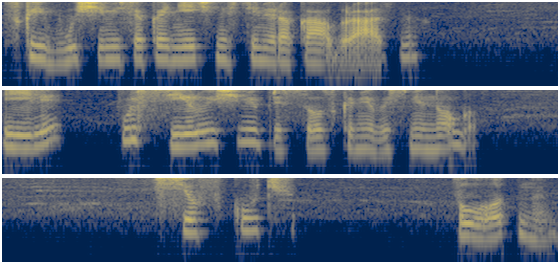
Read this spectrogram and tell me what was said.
скребущимися конечностями ракообразных или пульсирующими присосками восьминогов. Все в кучу, плотную,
